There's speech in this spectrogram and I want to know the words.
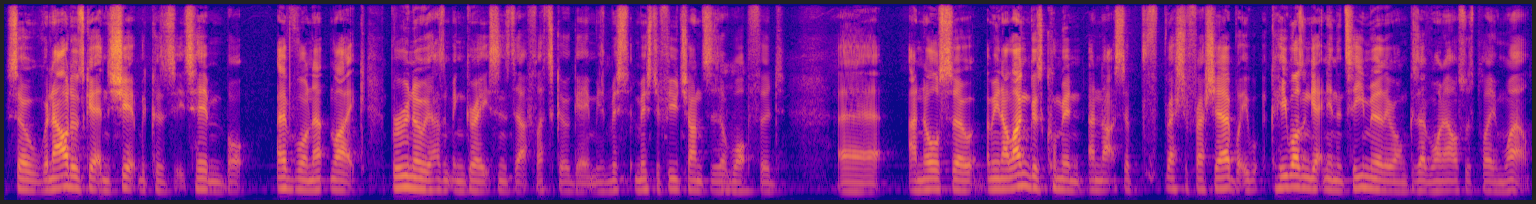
So Ronaldo's getting the shit because it's him, but everyone uh, like Bruno hasn't been great since the Atletico game. He's missed, missed a few chances at Watford, uh, and also I mean Elanga's come in and that's a fresh of fresh air, but he, he wasn't getting in the team earlier on because everyone else was playing well.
